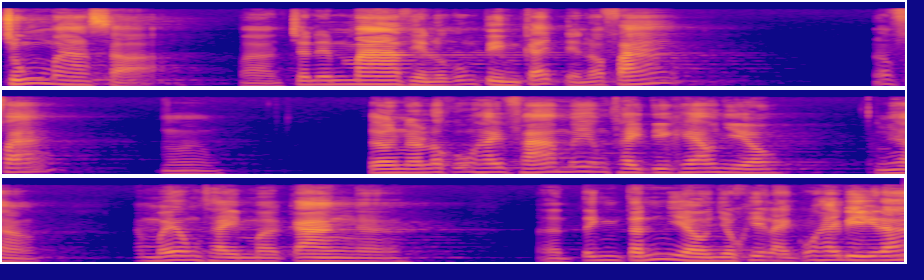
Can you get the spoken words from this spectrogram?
chúng ma sợ. Và cho nên ma thì nó cũng tìm cách để nó phá. Nó phá thường là nó cũng hay phá mấy ông thầy tỳ kheo nhiều mấy ông thầy mà càng à, à, tinh tấn nhiều nhiều khi lại cũng hay bị đó.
